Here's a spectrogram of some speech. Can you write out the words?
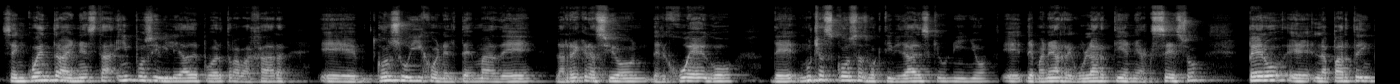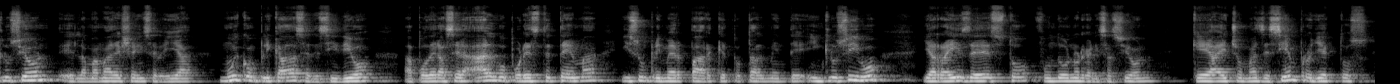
se encuentra en esta imposibilidad de poder trabajar eh, con su hijo en el tema de la recreación, del juego, de muchas cosas o actividades que un niño eh, de manera regular tiene acceso, pero eh, en la parte de inclusión, la mamá de Shane se veía muy complicada, se decidió a poder hacer algo por este tema, hizo un primer parque totalmente inclusivo y a raíz de esto fundó una organización que ha hecho más de 100 proyectos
